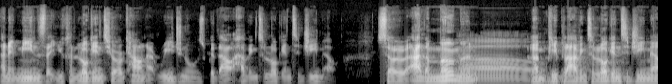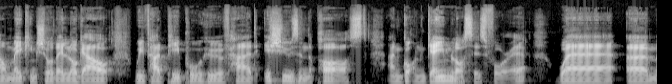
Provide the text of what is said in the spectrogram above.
and it means that you can log into your account at regionals without having to log into Gmail. So at the moment, oh. um, people are having to log into Gmail, making sure they log out. We've had people who have had issues in the past and gotten game losses for it, where um,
